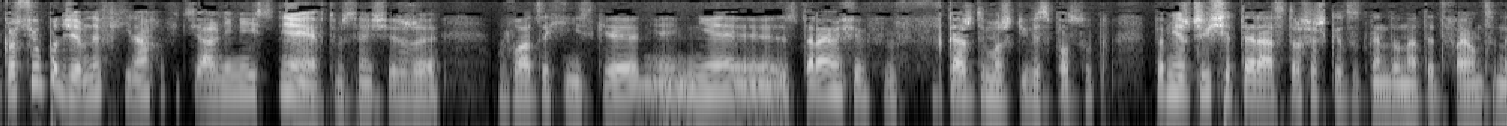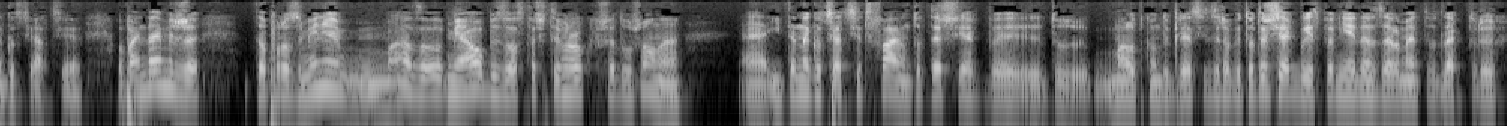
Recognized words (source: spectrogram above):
Kościół podziemny w Chinach oficjalnie nie istnieje, w tym sensie, że władze chińskie nie, nie starają się w, w, każdy możliwy sposób. Pewnie rzeczywiście teraz troszeczkę ze względu na te trwające negocjacje. Bo pamiętajmy, że to porozumienie ma, miałoby zostać w tym roku przedłużone. E, I te negocjacje trwają, to też jakby, tu malutką dygresję zrobię, to też jakby jest pewnie jeden z elementów, dla których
